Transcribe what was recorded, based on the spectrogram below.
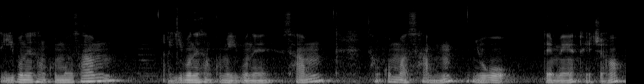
2분의 3,3 아, 2분의 3, 2분의 3 3,3 요거 때문에 되죠.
